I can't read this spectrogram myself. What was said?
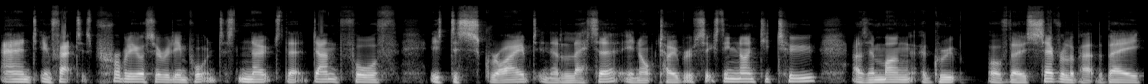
And in fact, it's probably also really important to note that Danforth is described in a letter in October of 1692 as among a group of those several about the bay,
